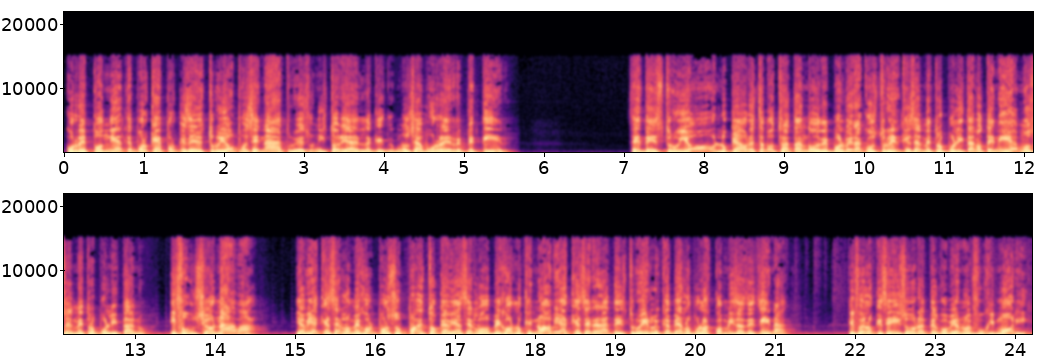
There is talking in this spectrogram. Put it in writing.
correspondiente. ¿Por qué? Porque se destruyó pues Enatru. Es una historia de la que uno se aburre de repetir. Se destruyó lo que ahora estamos tratando de volver a construir, que es el metropolitano. Teníamos el metropolitano y funcionaba. Y había que hacerlo mejor, por supuesto que había que hacerlo mejor. Lo que no había que hacer era destruirlo y cambiarlo por las combis asesinas. que fue lo que se hizo durante el gobierno de Fujimori.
